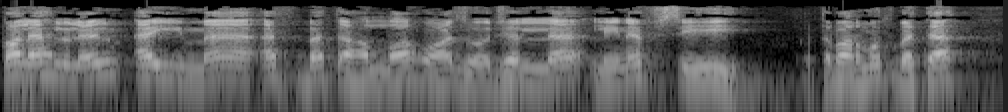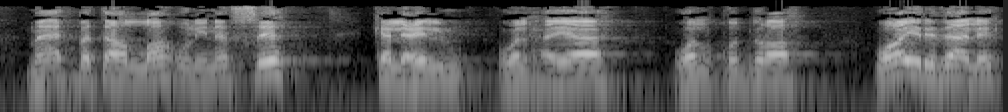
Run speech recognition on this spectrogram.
قال أهل العلم أي ما أثبتها الله عز وجل لنفسه اعتبار مثبتة ما أثبتها الله لنفسه كالعلم والحياه والقدره وغير ذلك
